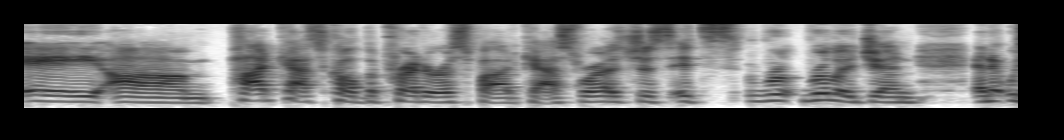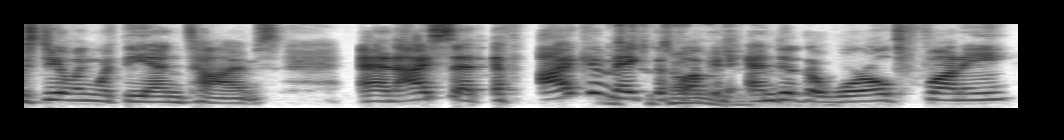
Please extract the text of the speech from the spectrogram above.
a um, podcast called the Preterist Podcast, where it's just it's re- religion and it was dealing with the end times. And I said, if I can make the fucking end of the world funny,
